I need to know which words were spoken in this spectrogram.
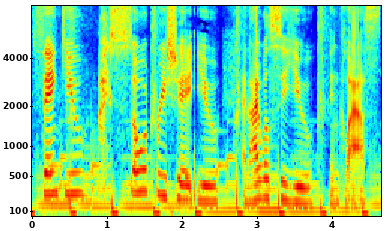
Thank you. I so appreciate you, and I will see you in class.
